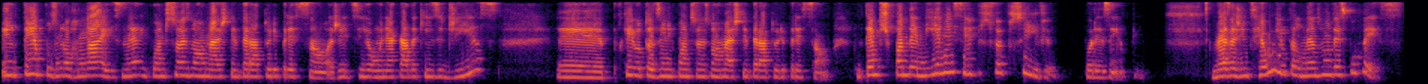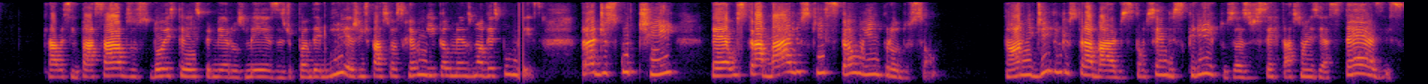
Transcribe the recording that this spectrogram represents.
em tempos normais, né, em condições normais de temperatura e pressão. A gente se reúne a cada 15 dias. É, por que eu estou dizendo em condições normais de temperatura e pressão? Em tempos de pandemia, nem sempre isso foi possível, por exemplo. Mas a gente se reuniu pelo menos uma vez por mês. Sabe assim, passados os dois, três primeiros meses de pandemia, a gente passou a se reunir pelo menos uma vez por mês, para discutir é, os trabalhos que estão em produção. Então, à medida que os trabalhos estão sendo escritos, as dissertações e as teses,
